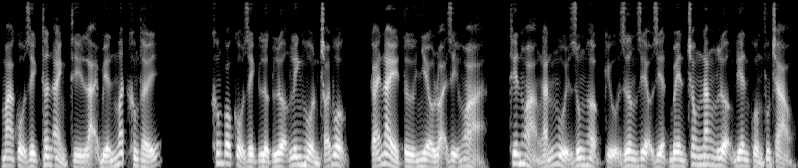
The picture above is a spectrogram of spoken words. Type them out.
Mà cổ dịch thân ảnh thì lại biến mất không thấy. Không có cổ dịch lực lượng linh hồn trói buộc, cái này từ nhiều loại dị hỏa, thiên hỏa ngắn ngủi dung hợp cựu dương diệu diệt bên trong năng lượng điên cuồng phun trào.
